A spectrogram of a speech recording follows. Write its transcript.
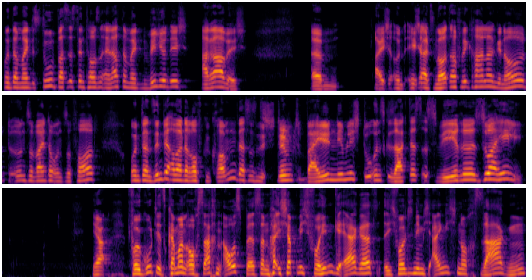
Und dann meintest du, was ist denn tausend und eine Nacht? Dann meinten Willi und ich, Arabisch. Ähm, ich, und ich als Nordafrikaner, genau, und so weiter und so fort. Und dann sind wir aber darauf gekommen, dass es nicht stimmt, weil nämlich du uns gesagt hast, es wäre Suaheli. Ja, voll gut. Jetzt kann man auch Sachen ausbessern, weil ich habe mich vorhin geärgert. Ich wollte nämlich eigentlich noch sagen,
